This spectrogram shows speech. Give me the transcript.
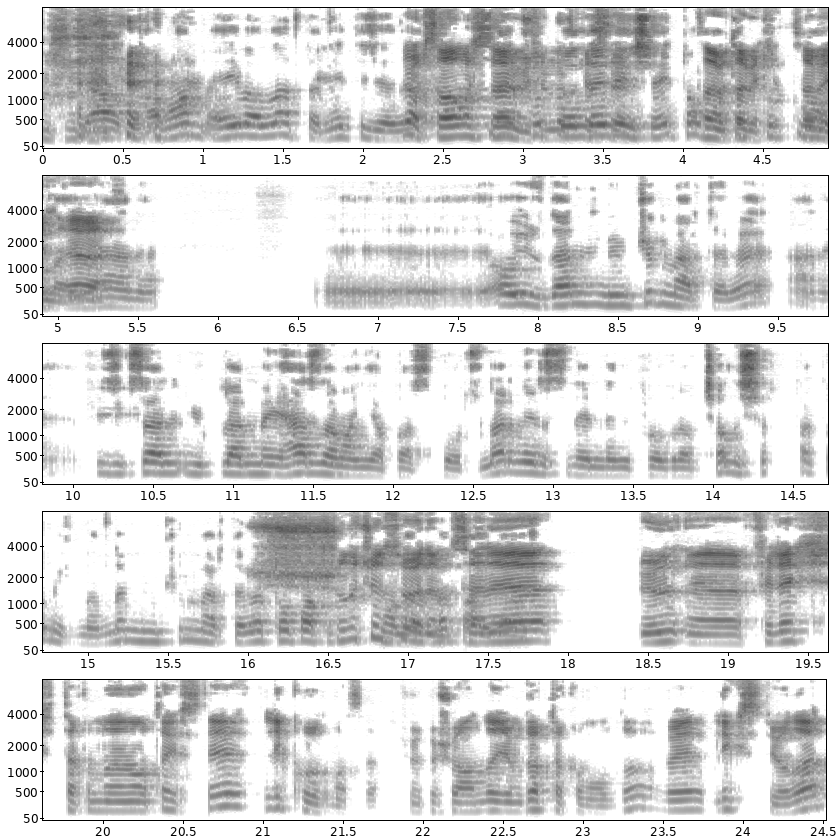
Ya tamam eyvallah da neticede Yok savunma söylemiyorum. Şimdi futbol dediğin şey top Tabii, tabii tutma tabii olayı. evet. Yani e, o yüzden mümkün mertebe hani fiziksel yüklenmeyi her zaman yapar sporcular. Verirsin eline bir program çalışır. Takım idmanında mümkün mertebe top atıp Şunun için söyledim. Seneye e, Fleck takımlarının ortak isteği lig kurulması. Çünkü şu anda 24 takım oldu ve lig istiyorlar.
